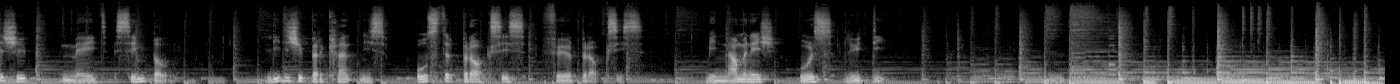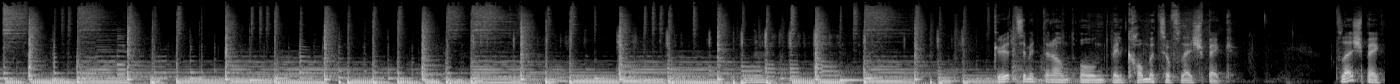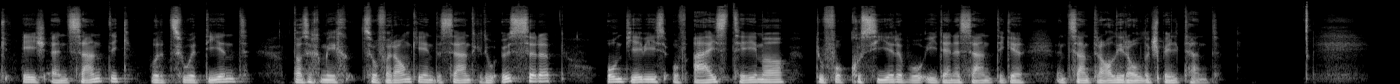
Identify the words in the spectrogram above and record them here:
Leadership made simple. Leadership-Erkenntnis aus der Praxis für Praxis. Mein Name ist Urs Lüthi. Grüezi miteinander und willkommen zu Flashback. Flashback ist eine Sendung, die dazu dient, dass ich mich zu vorangehenden Sendungen äußere und jeweils auf ein Thema fokussiere, wo in diesen Sendungen eine zentrale Rolle gespielt haben.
